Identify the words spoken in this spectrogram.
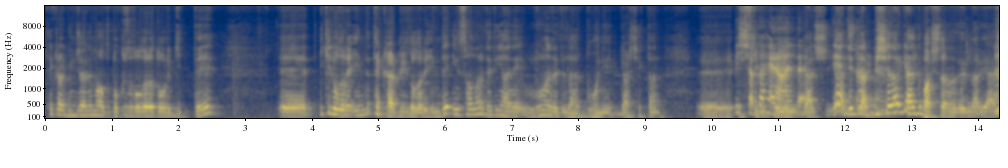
tekrar güncelleme aldı. 9 dolara doğru gitti. E, 2 dolara indi. Tekrar 1 dolara indi. İnsanlar dedi yani Luna dediler bu hani gerçekten e, Bir şaka herhalde Yani, ya dediler bir şeyler geldi başlarına dediler yani.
